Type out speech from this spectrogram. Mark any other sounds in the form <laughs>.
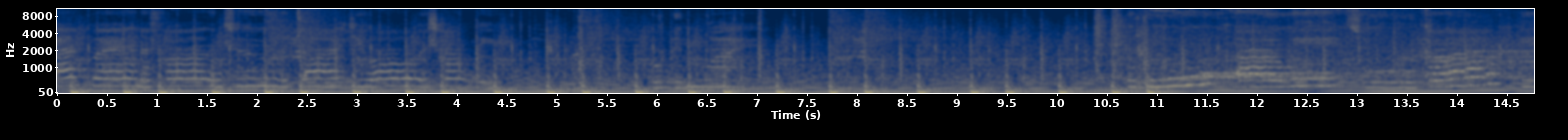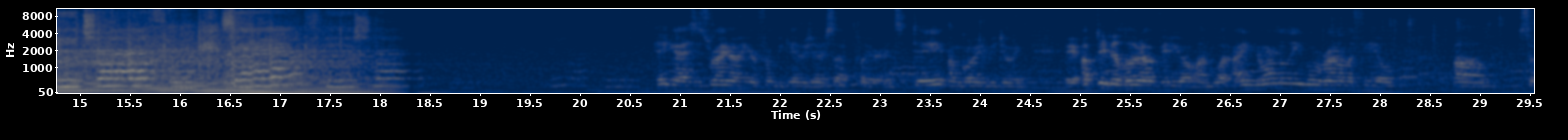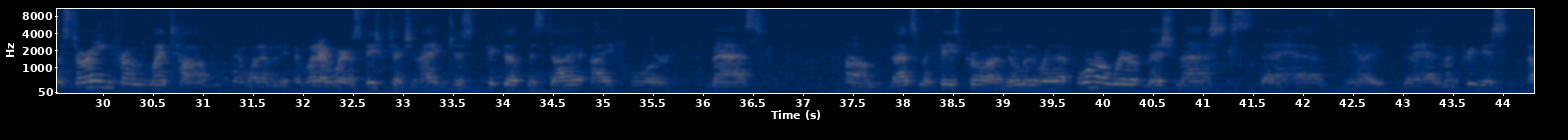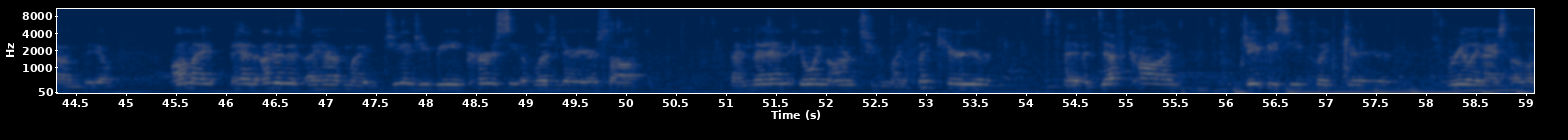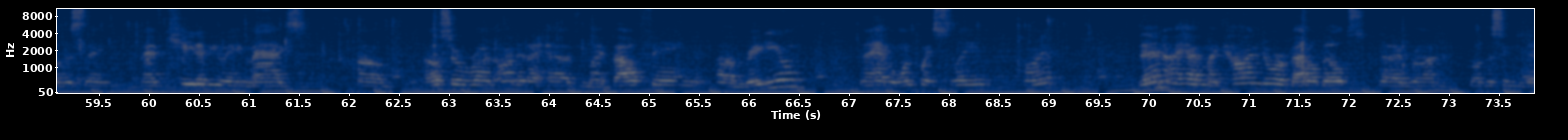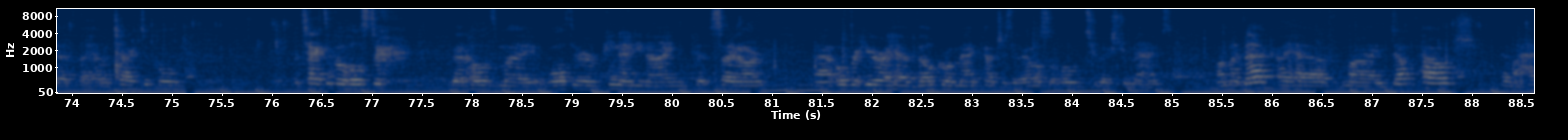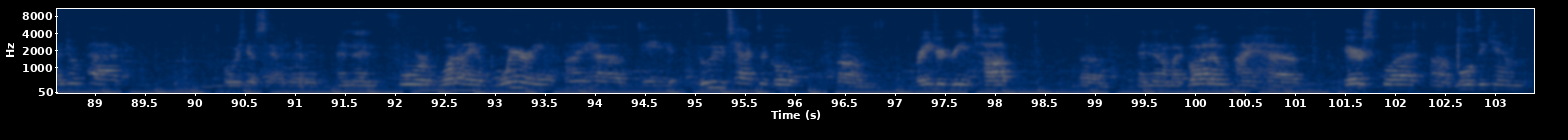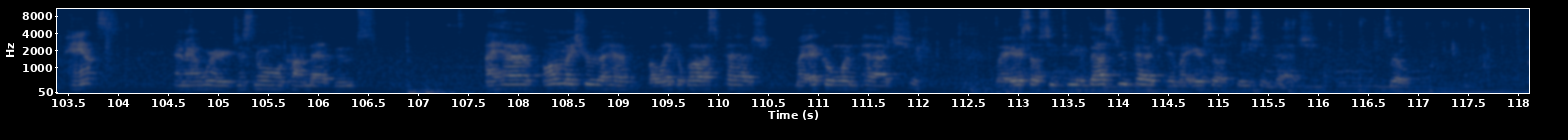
And when I fall into the dark You always me Open wide But who are we to call each other? Hey guys, it's Rhino here from Beginners Airsoft Player, and today I'm going to be doing a updated loadout video on what I normally will run on the field. Um, so starting from my top and what I'm what I wear as face protection, I just picked up this Dye i4 mask. Um, that's my face pro. I normally wear that, or I'll wear mesh masks that I have, you know, I, that I had in my previous um, video. On my head, under this, I have my GNGB, courtesy of Legendary Airsoft. And then going on to my plate carrier, I have a DEF CON JPC plate carrier. It's really nice. I love this thing. I have KWA mags. Um, I also run on it. I have my Baofeng um, radio, and I have a one-point sling on it. Then I have my Condor battle belts that I run. Love this thing to death. I have a tactical, a tactical holster <laughs> that holds my Walther P99 sidearm. Uh, over here I have Velcro mag pouches that I also hold two extra mags. On my back I have my dump pouch and my hydro pack. Always gotta stay hydrated. And then for what I am wearing, I have a Voodoo Tactical um, Ranger Green top. Um, and then on my bottom I have Airsplat uh, multicam pants. And I wear just normal combat boots. I have on my shirt I have a Like a Boss patch, my Echo One patch, my Airsoft C3 Ambassador patch, and my Airsoft Station patch. So,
